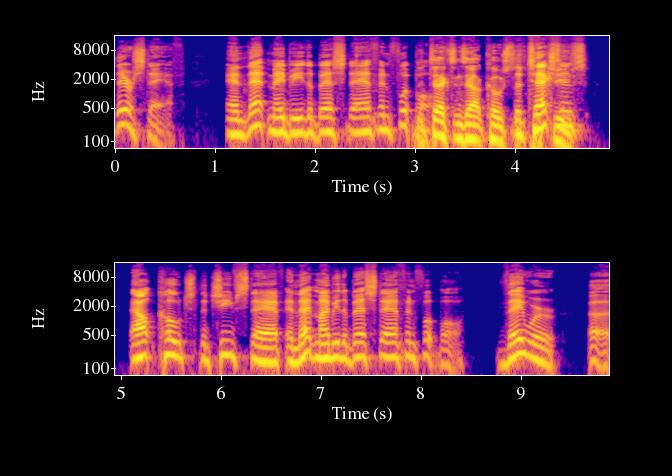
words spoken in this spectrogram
their staff. And that may be the best staff in football. The Texans outcoached the, the Texans outcoached the Chiefs staff, and that might be the best staff in football. They were uh,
